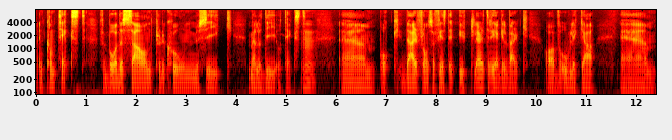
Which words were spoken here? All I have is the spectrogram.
en kontext för både sound, produktion, musik, melodi och text. Mm. Um, och därifrån så finns det ytterligare ett regelverk av olika um,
